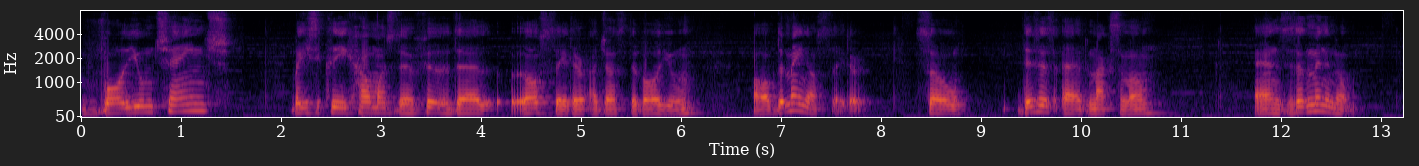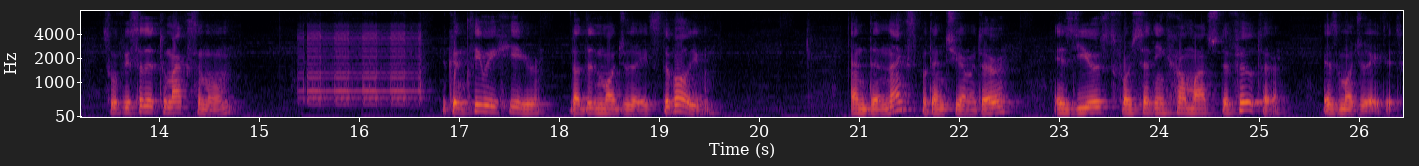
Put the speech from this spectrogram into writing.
volume change. Basically how much the, the oscillator adjusts the volume of the main oscillator. So this is at maximum and this is at minimum. So if we set it to maximum you can clearly hear that it modulates the volume. And the next potentiometer is used for setting how much the filter is modulated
